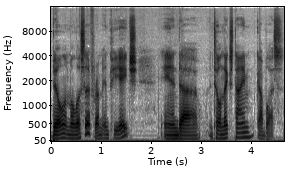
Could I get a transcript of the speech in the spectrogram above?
Bill and Melissa from NPH. And uh, until next time, God bless.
